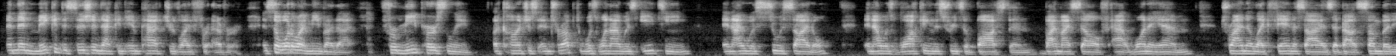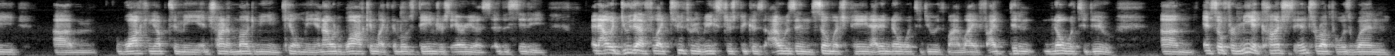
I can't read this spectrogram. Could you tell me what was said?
and then make a decision that can impact your life forever. And so, what do I mean by that? For me personally, a conscious interrupt was when I was 18 and I was suicidal and I was walking the streets of Boston by myself at 1 a.m., trying to like fantasize about somebody um, walking up to me and trying to mug me and kill me. And I would walk in like the most dangerous areas of the city and I would do that for like two, three weeks just because I was in so much pain. I didn't know what to do with my life. I didn't know what to do. Um, and so for me, a conscious interrupt was when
